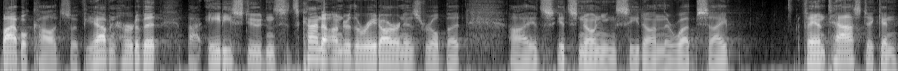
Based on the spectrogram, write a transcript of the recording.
Bible college. So if you haven't heard of it, about 80 students. It's kind of under the radar in Israel, but uh, it's it's known. You can see it on their website. Fantastic. And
